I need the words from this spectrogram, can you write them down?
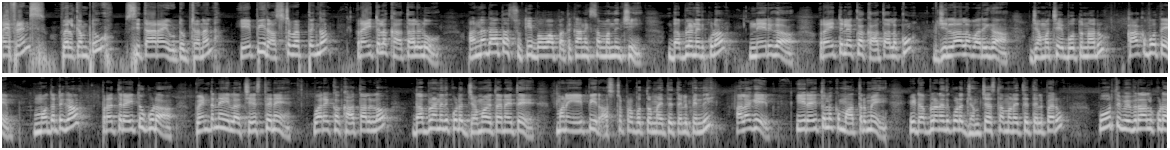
Hi friends welcome to Sitara YouTube channel AP రాష్ట్ర వ్యాప్తంగా రైతుల ఖాతాలలో అన్నదాత సుఖీభవ పథకానికి సంబంధించి డబ్బులు అనేది కూడా నేరుగా రైతుల యొక్క ఖాతాలకు జిల్లాల వారీగా జమ చేయబోతున్నారు. కాకపోతే మొదటగా ప్రతి రైతు కూడా వెంటనే ఇలా చేస్తేనే వారి యొక్క ఖాతాలలో డబ్బులు అనేది కూడా జమ అవుతానైతే మన ఏపీ రాష్ట్ర ప్రభుత్వం అయితే తెలిపింది. అలాగే ఈ రైతులకు మాత్రమే ఈ డబ్బులు అనేది కూడా జమ చేస్తామని అయితే తెలిపారు. పూర్తి వివరాలు కూడా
